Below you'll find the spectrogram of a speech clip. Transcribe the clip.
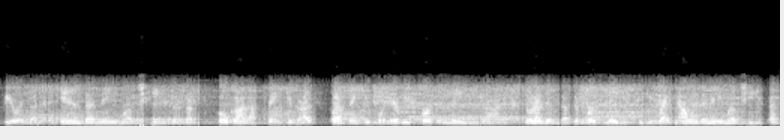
spirit in the name of Jesus. Oh God, I thank you, God. Lord, I thank you for every first lady, God. Lord, I lift up the first ladies to you right now in the name of Jesus.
